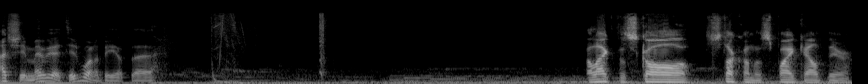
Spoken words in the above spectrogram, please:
Actually, maybe I did want to be up there. I like the skull stuck on the spike out there.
